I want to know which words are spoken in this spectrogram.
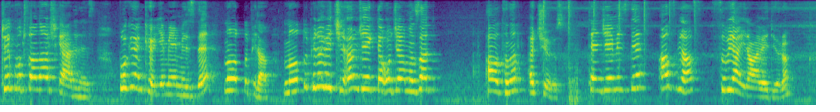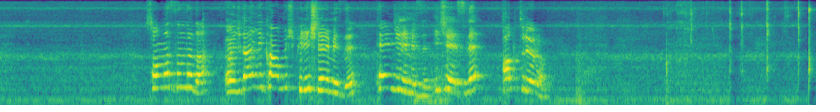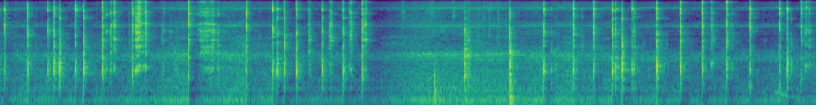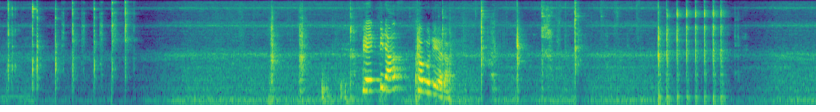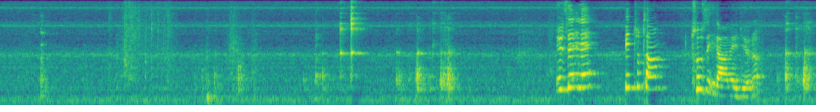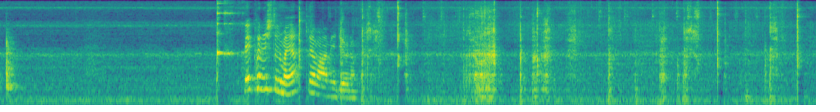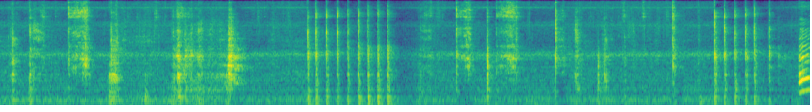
Türk mutfağına hoş geldiniz. Bugünkü yemeğimizde nohutlu pilav. Nohutlu pilav için öncelikle ocağımıza altını açıyoruz. Tenceremizde az biraz sıvı yağ ilave ediyorum. Sonrasında da önceden yıkanmış pirinçlerimizi tenceremizin içerisine aktarıyorum. Ve biraz kavuruyorum. Üzerine bir tutam tuz ilave ediyorum. Ve karıştırmaya devam ediyorum.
